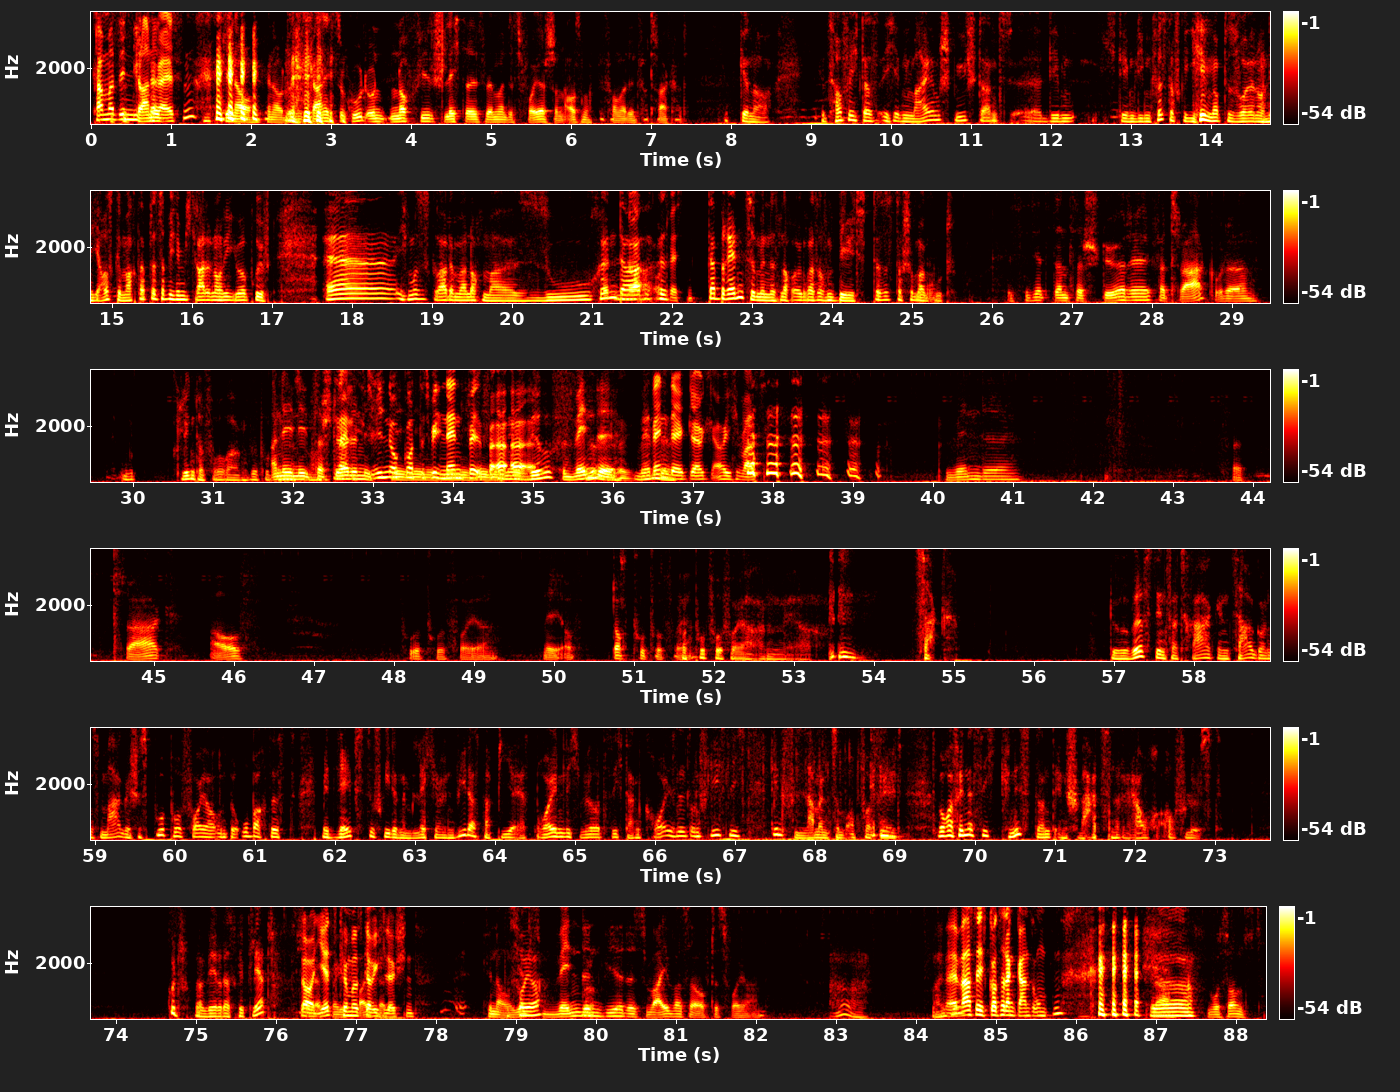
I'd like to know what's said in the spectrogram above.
kann man das den nicht zerreißen. Nicht, genau, genau. Das ist gar nicht so gut und noch viel schlechter ist, wenn man das Feuer schon ausmacht, bevor man den Vertrag hat. Genau. Jetzt hoffe ich, dass ich in meinem Spielstand, äh, dem ich dem lieben Christoph gegeben habe, das vorher noch nicht ausgemacht habe. Das habe ich nämlich gerade noch nicht überprüft. Äh, ich muss es gerade mal noch mal suchen. Da, da brennt zumindest noch irgendwas auf dem Bild. Das ist doch schon mal gut. Ist das jetzt dann zerstöre Vertrag oder? Klingt hervorragend. ah, nee, nee, zerstöre Nein, nicht. In, oh nee, Gottes nee, Willen, nein. Nee, nee, äh, Wirf, Wände. Wände. Wände, glaube ich, ich was. Wände. Vertrag auf Purpurfeuer. Nee, auf. Doch, Purpurfeuer. Auf Purpurfeuer an, ja. Zack. Du wirfst den Vertrag in Zargons magisches Purpurfeuer und beobachtest mit selbstzufriedenem Lächeln, wie das Papier erst bräunlich wird, sich dann kräuselt und schließlich den Flammen zum Opfer fällt, woraufhin es sich knisternd in schwarzen Rauch auflöst. Gut, dann wäre das geklärt. So, jetzt können wir es, glaube ich, löschen. Genau, das jetzt Feuer? wenden wir das Weihwasser auf das Feuer an. Ah. Weil Wasser ist Gott sei Dank ganz unten. ja. Wo sonst?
